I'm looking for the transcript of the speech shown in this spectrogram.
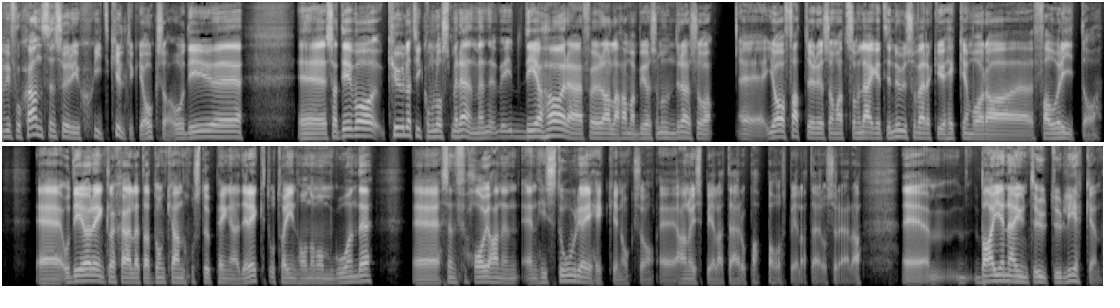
vi får chansen så är det ju skitkul tycker jag också. Och det är ju, eh, eh, så att det var kul att vi kom loss med den, men det jag hör är, för alla Hammarbyare som undrar, så Eh, jag fattar det som att som läget är nu så verkar ju Häcken vara eh, favorit. Då. Eh, och Det är det enkla skälet att de kan hosta upp pengarna direkt och ta in honom omgående. Eh, sen har ju han en, en historia i Häcken också. Eh, han har ju spelat där och pappa har spelat där och sådär. Eh, Bayern är ju inte ute ur leken.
